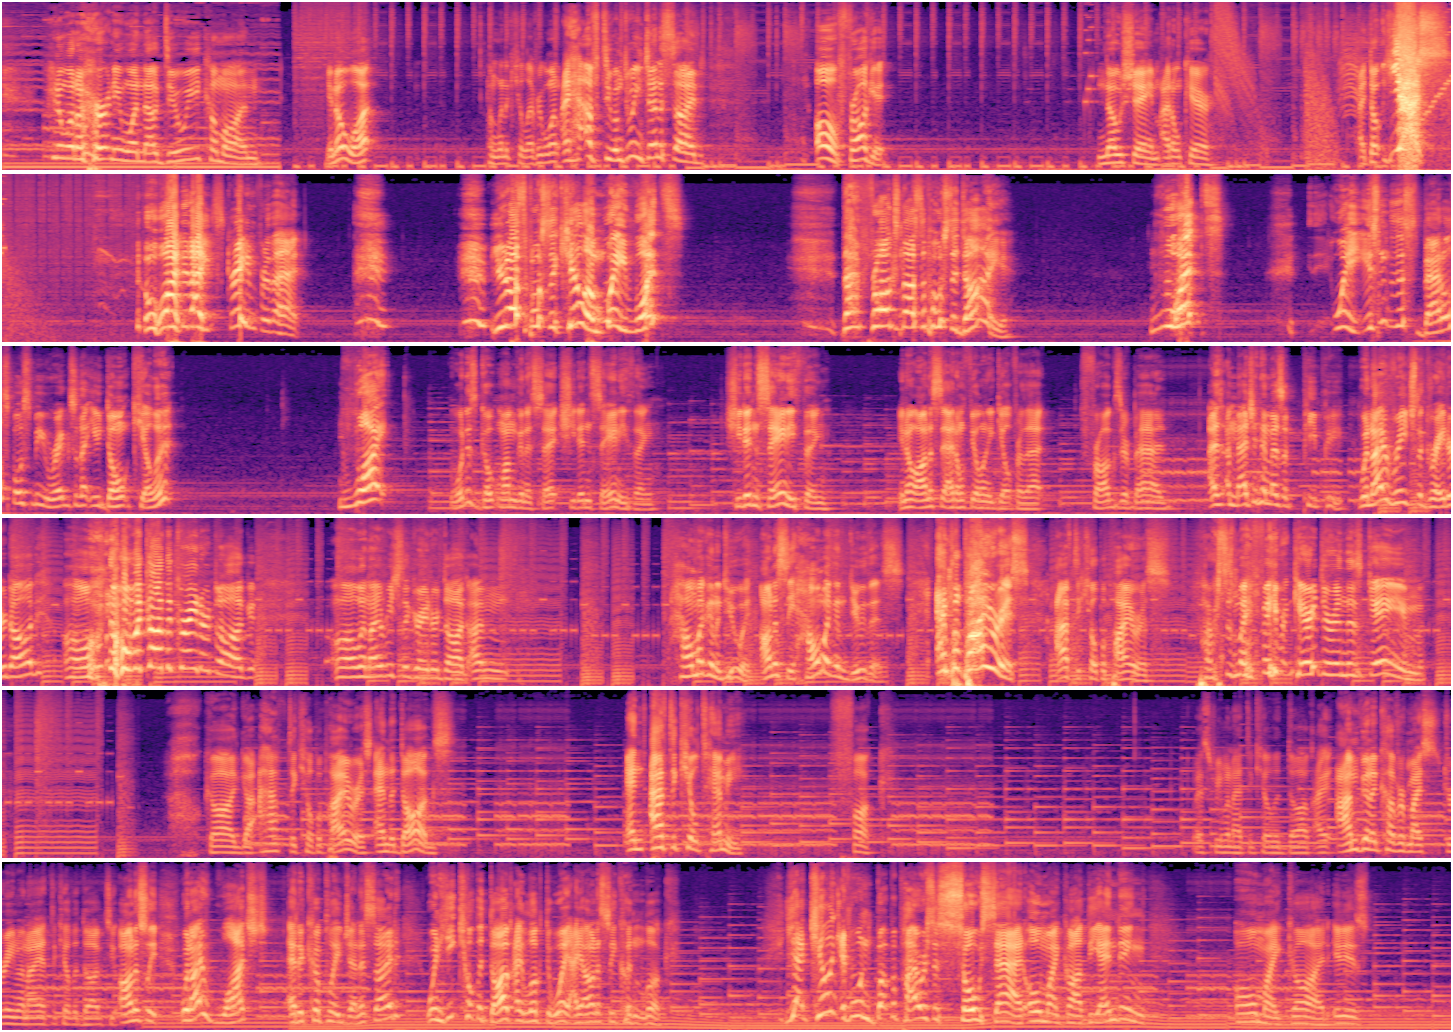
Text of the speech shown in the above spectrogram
We don't want to hurt anyone now, do we? Come on. You know what? I'm gonna kill everyone. I have to! I'm doing genocide! Oh, frog it. No shame. I don't care. I don't- YES! Why did I scream for that? You're not supposed to kill him! Wait, what? That frog's not supposed to die! What? Wait, isn't this battle supposed to be rigged so that you don't kill it? What? What is Goat Mom gonna say? She didn't say anything. She didn't say anything. You know, honestly, I don't feel any guilt for that. Frogs are bad. I imagine him as a PP. When I reach the greater dog, oh no, oh my god, the greater dog! Oh, when I reach the greater dog, I'm... How am I gonna do it? Honestly, how am I gonna do this? And Papyrus! I have to kill Papyrus. Papyrus is my favorite character in this game. Oh god, god, I have to kill Papyrus and the dogs. And I have to kill Temmie. Fuck. I scream when I have to kill the dog. I, I'm gonna cover my stream when I have to kill the dog too. Honestly, when I watched Etika play Genocide, when he killed the dog, I looked away. I honestly couldn't look. Yeah, killing everyone but Papyrus is so sad. Oh my god, the ending... Oh my god, it is...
